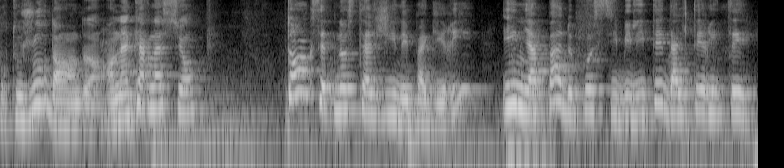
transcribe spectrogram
pour toujours en incarnation. Tant que cette nostalgie n'est pas guérie, il n'y a pas de possibilité d'altérité.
